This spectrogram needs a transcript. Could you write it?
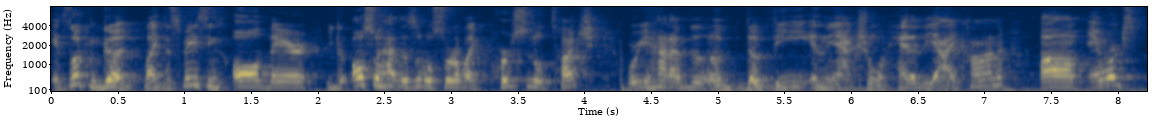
It's looking good. Like the spacing's all there. You can also have this little sort of like personal touch where you have the, the V in the actual head of the icon. Um, it works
